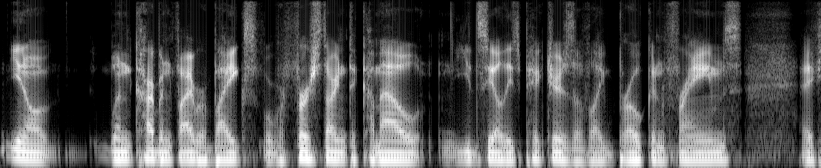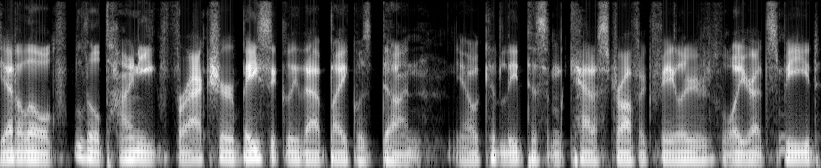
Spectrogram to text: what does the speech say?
you know, when carbon fiber bikes were first starting to come out, you'd see all these pictures of like broken frames. If you had a little little tiny fracture, basically that bike was done. You know, could lead to some catastrophic failures while you're at speed.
